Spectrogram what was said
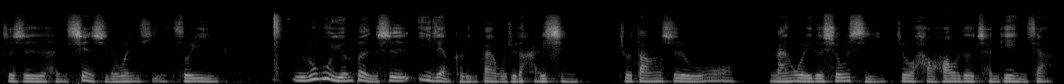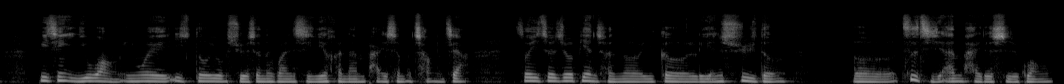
这是很现实的问题。所以，如果原本是一两个礼拜，我觉得还行，就当是我难为的休息，就好好的沉淀一下。毕竟以往因为一直都有学生的关系，也很难排什么长假，所以这就变成了一个连续的，呃，自己安排的时光。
